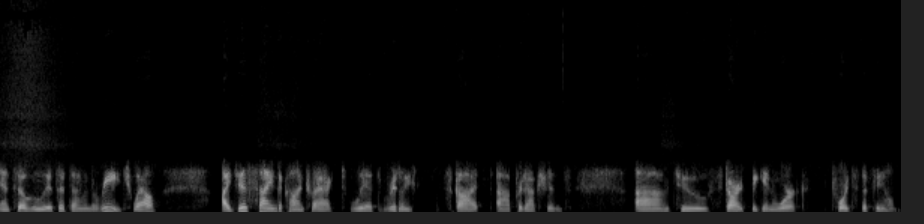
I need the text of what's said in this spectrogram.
And so who is it that I'm going to reach? Well, I just signed a contract with Ridley Scott uh, Productions um, to start begin work towards the film.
